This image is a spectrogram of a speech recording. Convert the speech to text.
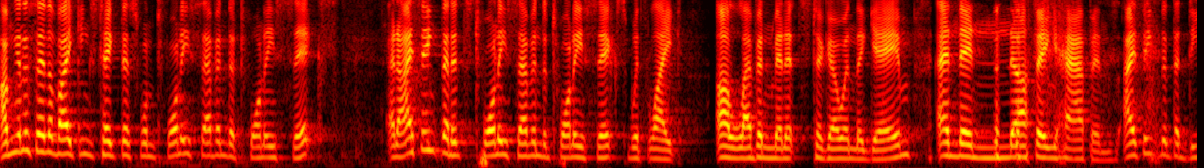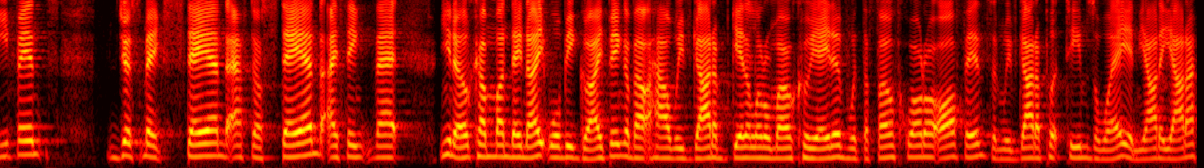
I'm gonna say the Vikings take this one 27 to 26. And I think that it's 27 to 26 with like 11 minutes to go in the game, and then nothing happens. I think that the defense just makes stand after stand. I think that, you know, come Monday night, we'll be griping about how we've got to get a little more creative with the fourth quarter offense and we've got to put teams away and yada, yada.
